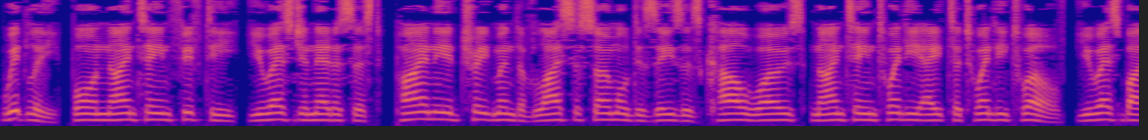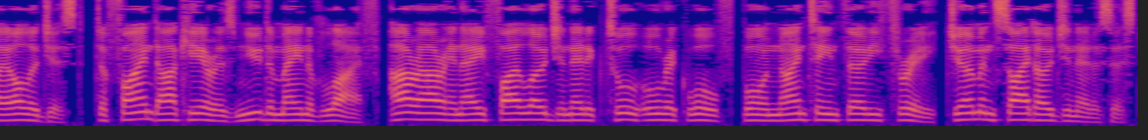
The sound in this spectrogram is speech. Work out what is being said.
Whitley, born 1950, U.S. geneticist, pioneered treatment of lysosomal diseases. Carl Woese (1928–2012), U.S. biologist, defined archaea as new domain of life. rRNA phylogenetic tool. Ulrich Wolf, born 1933, German cytogeneticist,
